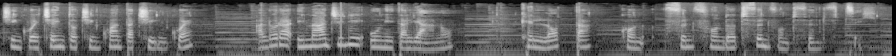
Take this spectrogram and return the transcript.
555, allora immagini un italiano che lotta con 555.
